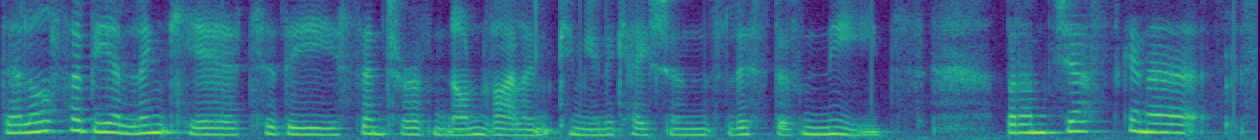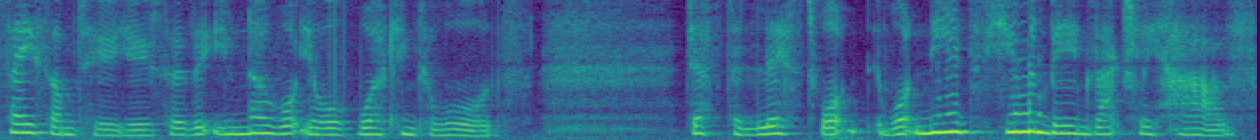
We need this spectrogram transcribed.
There'll also be a link here to the Centre of Nonviolent Communications list of needs, but I'm just going to say some to you so that you know what you're working towards just to list what, what needs human beings actually have,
